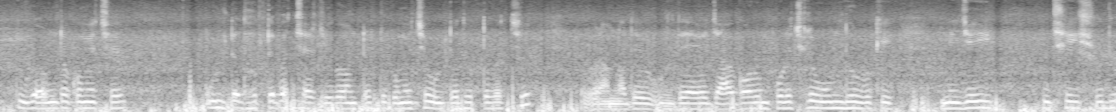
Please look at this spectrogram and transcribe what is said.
একটু গরমটা কমেছে। উলটা ধরতে পারছে আর কি গরমটা একটু কমেছে, উলটা ধরতে পারছি। এবার আপনাদের উল দেওয়া যা গরম পড়েছিল, উল ধরবো কি? নিজেই সেই শুধু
